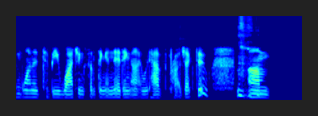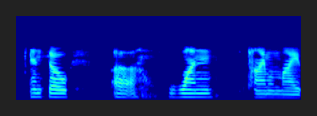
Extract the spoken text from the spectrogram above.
wanted to be watching something and knitting, I would have the project too. Um, and so uh, one time when my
